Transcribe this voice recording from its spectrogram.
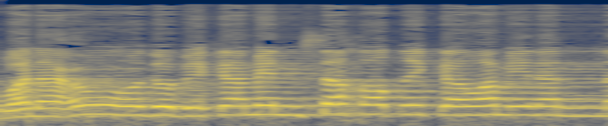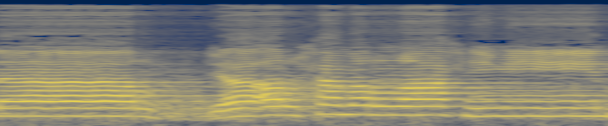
ونعوذ بك من سخطك ومن النار. يا أرحم الراحمين.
